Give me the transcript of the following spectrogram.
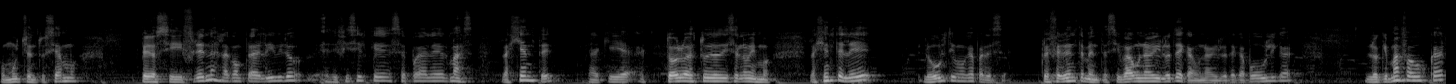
mucho entusiasmo. Pero si frenas la compra de libros, es difícil que se pueda leer más. La gente, aquí eh, todos los estudios dicen lo mismo, la gente lee lo último que aparece. Preferentemente, si va a una biblioteca, una biblioteca pública, lo que más va a buscar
